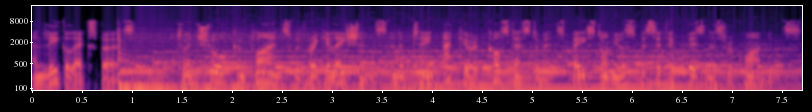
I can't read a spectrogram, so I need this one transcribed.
and legal experts, to ensure compliance with regulations and obtain accurate cost estimates based on your specific business requirements.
